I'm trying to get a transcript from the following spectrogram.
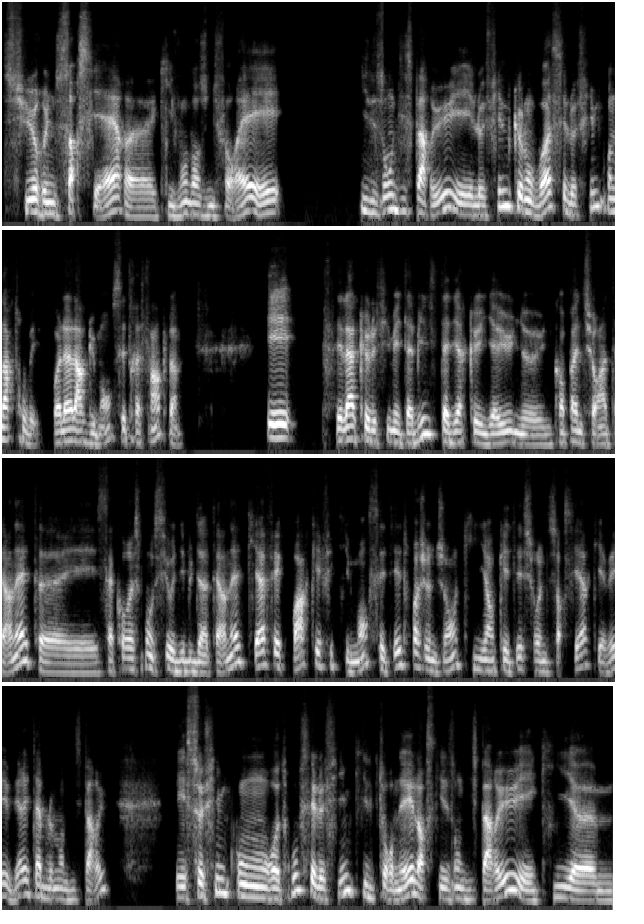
sur une sorcière euh, qui vont dans une forêt et ils ont disparu. Et le film que l'on voit, c'est le film qu'on a retrouvé. Voilà l'argument, c'est très simple. Et c'est là que le film est habile, c'est-à-dire qu'il y a eu une, campagne sur Internet, et ça correspond aussi au début d'Internet, qui a fait croire qu'effectivement, c'était trois jeunes gens qui enquêtaient sur une sorcière qui avait véritablement disparu. Et ce film qu'on retrouve, c'est le film qu'ils tournaient lorsqu'ils ont disparu et qui, euh,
